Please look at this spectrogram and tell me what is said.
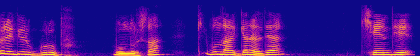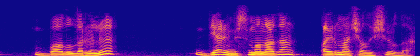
Böyle bir grup bulunursa ki bunlar genelde kendi bağlılarını diğer Müslümanlardan ayırmaya çalışırlar.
